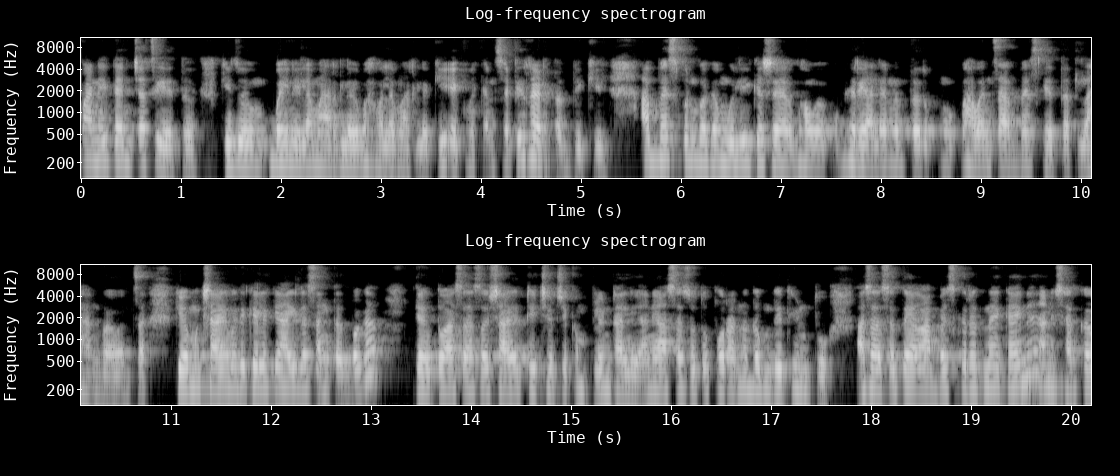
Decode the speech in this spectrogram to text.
पाणी त्यांच्याच येतं की जो बहिणीला मारलं भावाला मारलं की एकमेकांसाठी रडतात देखील. अभ्यास पण बघा मुली कशा भाऊ घरी आल्यानंतर भावांचा अभ्यास घेतात लहान भावांचा. किंवा मग शाळेमध्ये केलं की आईला सांगतात बघा ते तो असं असं शाळेत टीचरची कंप्लेंट आली आणि असं असं तो पोरांना दम देत हिंडतो. असं असं त्या अभ्यास करत नाही काही नाही आणि सारखा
